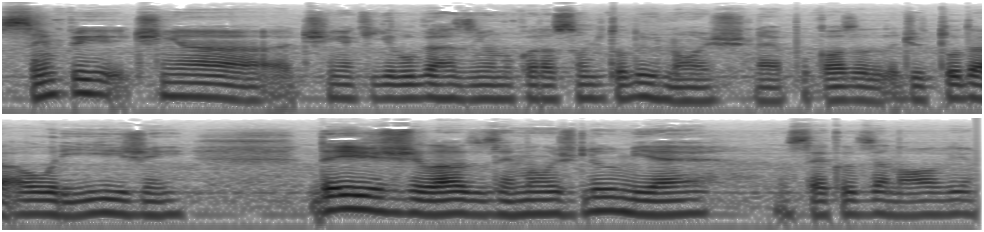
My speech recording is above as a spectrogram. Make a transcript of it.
sempre tinha, tinha aquele lugarzinho no coração de todos nós, né? Por causa de toda a origem, desde lá dos irmãos Lumière, no século XIX,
